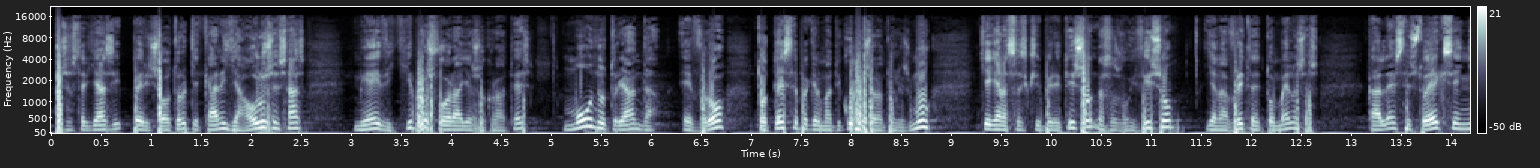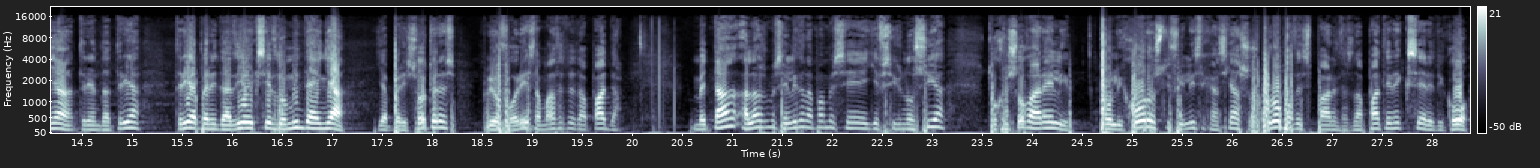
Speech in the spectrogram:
που σας ταιριάζει περισσότερο και κάνει για όλους εσάς μια ειδική προσφορά για του ακροατές μόνο 30 ευρώ το τεστ επαγγελματικού προσανατολισμού και για να σας εξυπηρετήσω, να σας βοηθήσω για να βρείτε το μέλλον σας καλέστε στο 6933 352 679 για περισσότερες πληροφορίες θα μάθετε τα πάντα. Μετά αλλάζουμε σελίδα να πάμε σε γευσηγνωσία. Το Χρυσό Βαρέλι πολυχώρο στη φυλή στη Χασιά στους πρόποδες της Πάρνηθας. Να πάτε είναι εξαιρετικό.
